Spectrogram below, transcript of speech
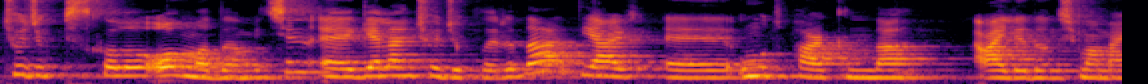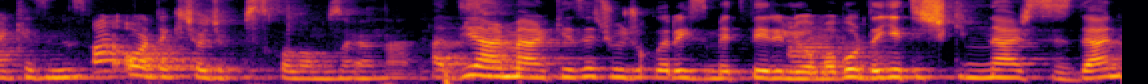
Çocuk psikoloğu olmadığım için e, gelen çocukları da diğer e, Umut Parkı'nda aile danışma merkezimiz var. Oradaki çocuk psikoloğumuza yönlendiriyoruz. Diğer merkeze çocuklara hizmet veriliyor ama burada yetişkinler sizden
